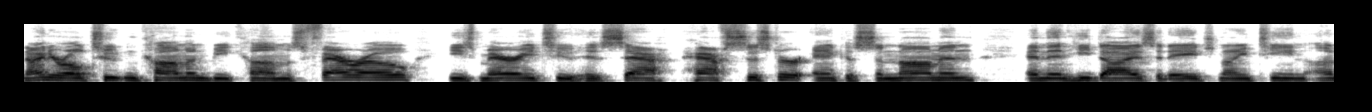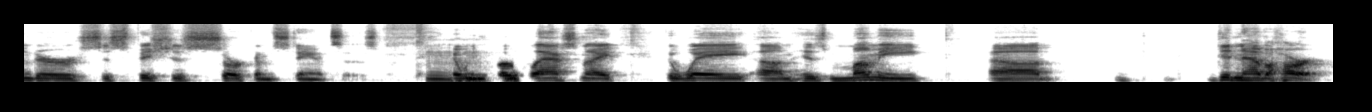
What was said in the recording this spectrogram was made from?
Nine year old Tutankhamun becomes pharaoh. He's married to his half sister, Anka Ankhesenamun, and then he dies at age 19 under suspicious circumstances. Mm-hmm. And we spoke last night the way um, his mummy uh, didn't have a heart,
